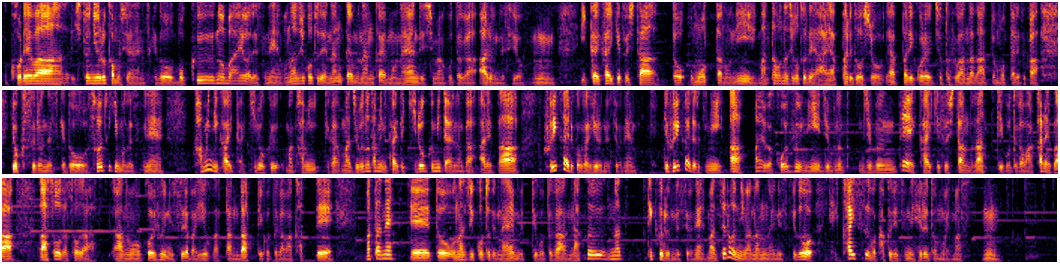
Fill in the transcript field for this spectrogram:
これは人によるかもしれないんですけど僕の場合はですね同じことで何回も何回も悩んでしまうことがあるんですよ。うん、一回解決したと思ったのにまた同じことであやっぱりどうしようやっぱりこれちょっと不安だなって思ったりとかよくするんですけどそういう時もですね紙に書いた記録、まあ、紙っていうか、まあ、自分のために書いた記録みたいなのがあれば振り返ることができるんですよね。で振り返った時にあ前はこういうふうに自分の自分で解決したんだなっていうことが分かればあそうだそうだあのこういうふうにすればよかったんだっていうことが分かってまたね、えーと、同じことで悩むっていうことがなくなってくるんですよね。まあゼロにはなんないんですけど回数は確実に減ると思います。うん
